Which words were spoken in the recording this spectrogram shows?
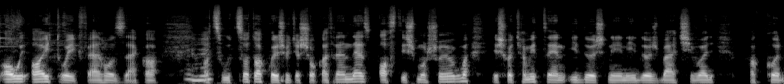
aj- ajtóig felhozzák a, Uh-huh. a cuccot, akkor is, hogyha sokat rendez, azt is mosolyogva, és hogyha mit olyan idős néni, idős bácsi vagy, akkor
